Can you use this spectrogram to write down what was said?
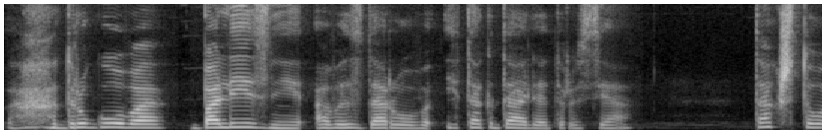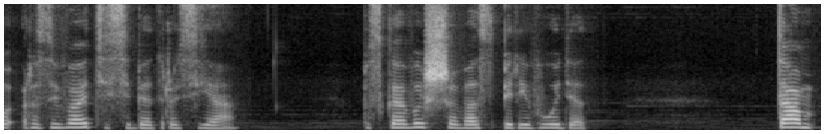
другого болезни, а вы здоровы и так далее, друзья. Так что развивайте себя, друзья. Пускай выше вас переводят. Там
